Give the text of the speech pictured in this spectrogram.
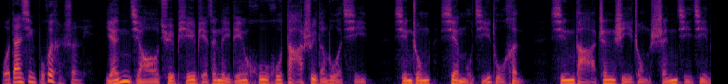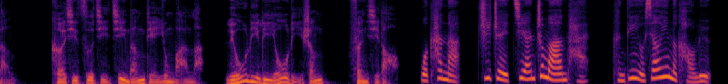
我担心不会很顺利。眼角却撇撇在那边呼呼大睡的洛奇，心中羡慕嫉妒恨。心大真是一种神级技能，可惜自己技能点用完了。刘丽丽有理声分析道：“我看呐，GJ 既然这么安排。”肯定有相应的考虑，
